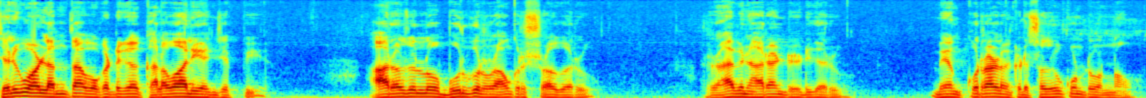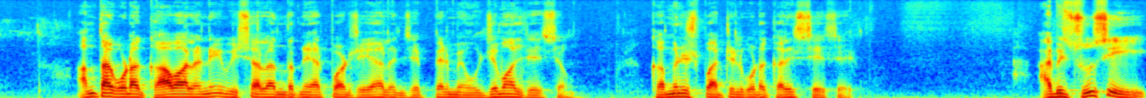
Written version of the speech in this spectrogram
తెలుగు వాళ్ళంతా ఒకటిగా కలవాలి అని చెప్పి ఆ రోజుల్లో బూరుగురు రామకృష్ణరావు గారు రావి నారాయణ రెడ్డి గారు మేము కుర్రాళ్ళం ఇక్కడ చదువుకుంటూ ఉన్నాం. అంతా కూడా కావాలని విషయాలందరినీ ఏర్పాటు చేయాలని చెప్పని మేము ఉద్యమాలు చేసాం కమ్యూనిస్ట్ పార్టీలు కూడా కలిసి చేసాయి అవి చూసి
